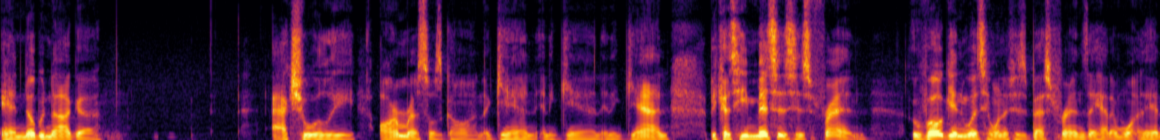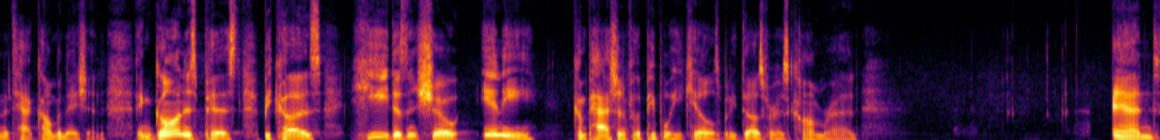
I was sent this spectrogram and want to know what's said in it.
and Nobunaga actually arm wrestles Gon again and again and again because he misses his friend. Uvogin was one of his best friends. They had a they had an attack combination, and Gon is pissed because he doesn't show any compassion for the people he kills, but he does for his comrade. And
